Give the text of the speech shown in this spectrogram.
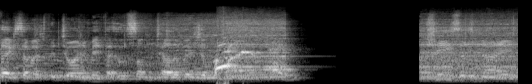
Thanks so much for joining me for Hillsong Television. Jesus' name.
